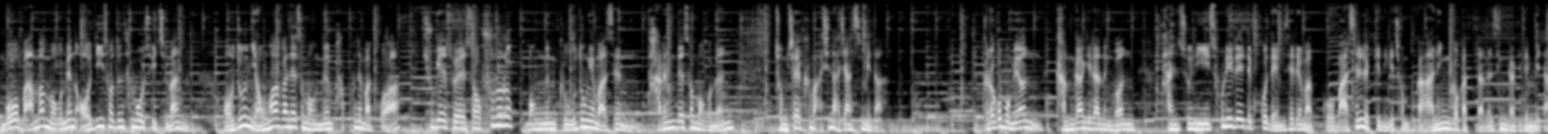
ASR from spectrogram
뭐 맘만 먹으면 어디서든 사 먹을 수 있지만 어두운 영화관에서 먹는 팝콘의 맛과 휴게소에서 후루룩 먹는 그 우동의 맛은 다른 데서 먹으면 좀채 그 맛이 나지 않습니다. 그러고 보면 감각이라는 건 단순히 소리를 듣고 냄새를 맡고 맛을 느끼는 게 전부가 아닌 것 같다는 생각이 듭니다.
